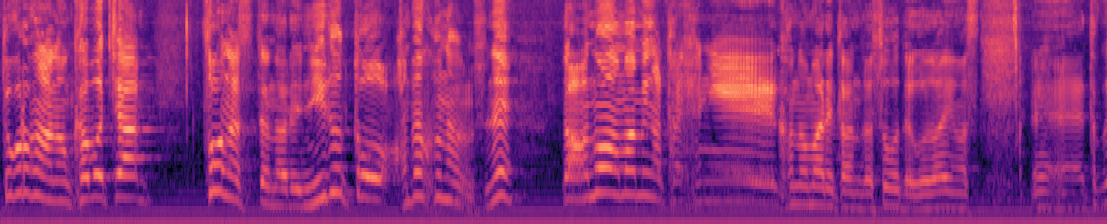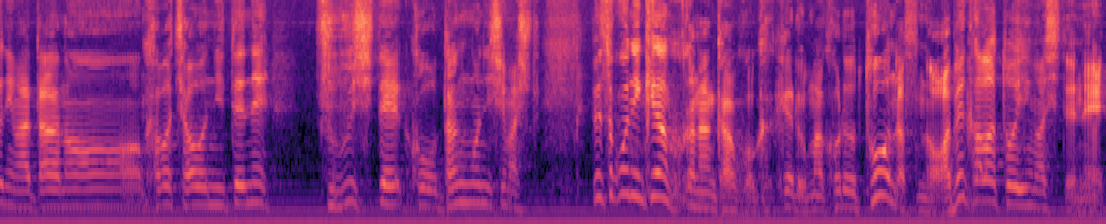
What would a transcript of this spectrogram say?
ところがあのかぼちゃトーナスってのはあれ煮ると甘くなるんですね。あの甘みが大変に好まれたんだそうでございます。えー特にまたあのかぼちゃを煮てね潰してこう団子にしましてでそこにきな粉かなんかをこうかける、まあ、これをトーナスの安倍川と言いましてね、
